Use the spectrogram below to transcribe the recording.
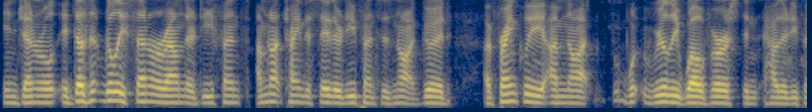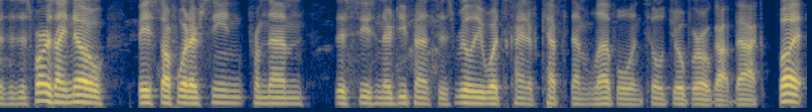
in general, it doesn't really center around their defense. I'm not trying to say their defense is not good. Uh, frankly, I'm not w- really well versed in how their defense is. As far as I know, based off what I've seen from them this season, their defense is really what's kind of kept them level until Joe Burrow got back. But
